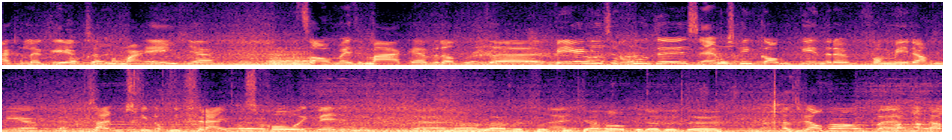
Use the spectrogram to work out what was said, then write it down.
Eigenlijk eerlijk gezegd nog maar eentje. Het zal ermee te maken hebben dat het eh, weer niet zo goed is. En misschien komen kinderen vanmiddag meer. Zijn misschien nog niet vrij van school, ik weet het niet. Eh, Nou, laten we het voor Nee. Kika hopen dat het... eh, dat is wel te hopen, hè. Dat zou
